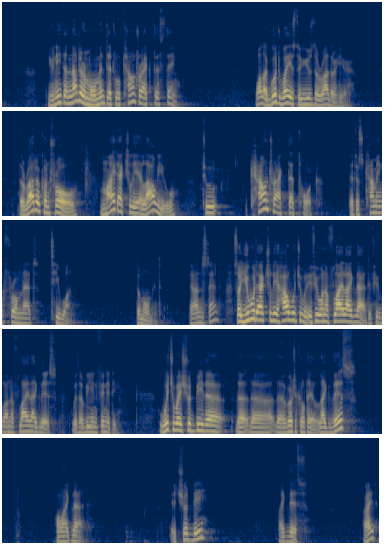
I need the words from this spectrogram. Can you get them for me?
You need another moment that will counteract this thing. Well, a good way is to use the rudder here. The rudder control might actually allow you to counteract that torque that is coming from that T1, the moment. You understand? So you would actually, how would you, if you want to fly like that, if you want to fly like this with a V infinity, which way should be the, the, the, the vertical tail? Like this or like that? It should be like this, right?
